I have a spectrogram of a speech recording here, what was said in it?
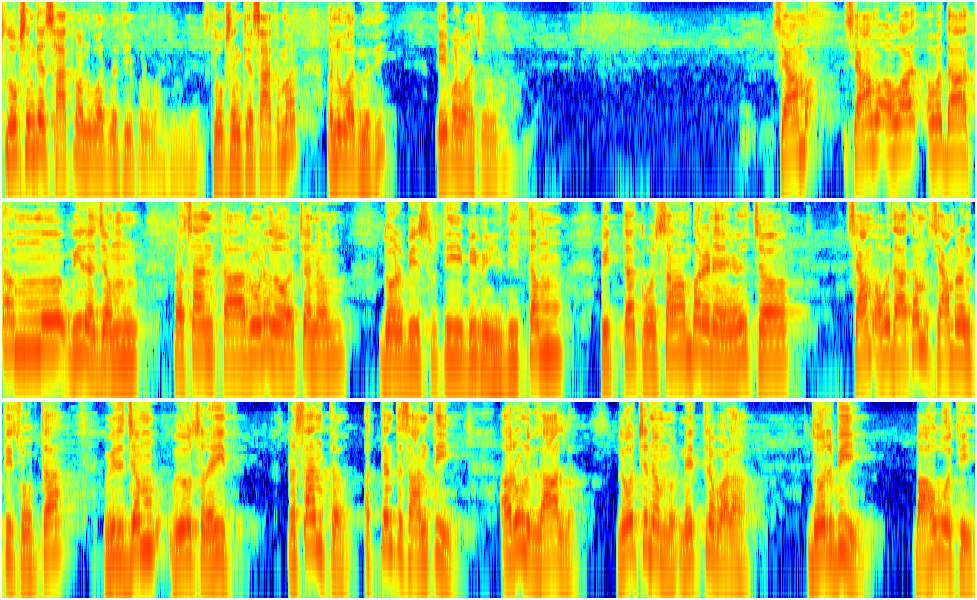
શ્લોક સંખ્યા સાતમાં અનુવાદ નથી, એ પણ વાંચવાનું છે. શ્લોક સંખ્યા સાતમાં અનુવાદ નથી, એ પણ વાંચવાનું છે. શ્યામ શ્યામ અવા અવદાતમ વિરજમ પ્રશાંતારુણલોચનમ દોર્ભિશ્રુતિ વિવિદિતમ પિત્તકોશાંબરણે ચ શ્યામ અવદાતમ શ્યામ રંગથી શોભતા વિરજમ દોષરહિત પ્રશાંત અત્યંત શાંતિ અરુણ લાલ લોચનમ નેત્રવાળા દોર્ભી બાહુઓથી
